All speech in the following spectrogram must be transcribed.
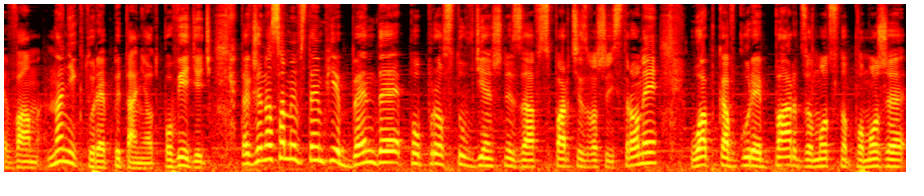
Wam na niektóre pytania odpowiedzieć. Także na samym wstępie będę po prostu wdzięczny za wsparcie z Waszej strony. Łapka w górę bardzo mocno pomoże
